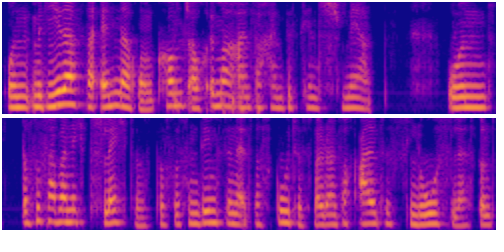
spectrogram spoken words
Und mit jeder Veränderung kommt auch immer einfach ein bisschen Schmerz. Und das ist aber nichts Schlechtes. Das ist in dem Sinne etwas Gutes, weil du einfach Altes loslässt. Und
